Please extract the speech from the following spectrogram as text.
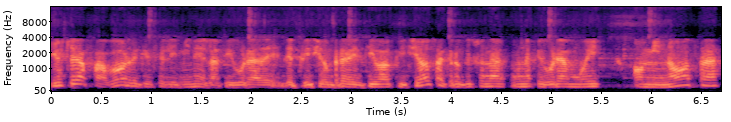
Yo estoy a favor de que se elimine la figura de, de prisión preventiva oficiosa. Creo que es una, una figura muy ominosa,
